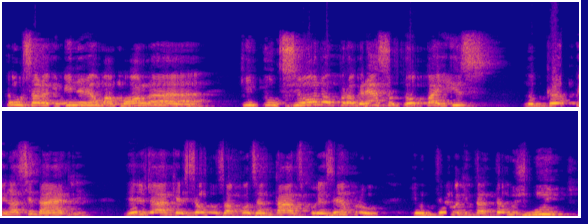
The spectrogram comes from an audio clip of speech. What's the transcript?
Então, o salário mínimo é uma mola que impulsiona o progresso do país, no campo e na cidade. Veja a questão dos aposentados, por exemplo, que é um tema que tratamos muito.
